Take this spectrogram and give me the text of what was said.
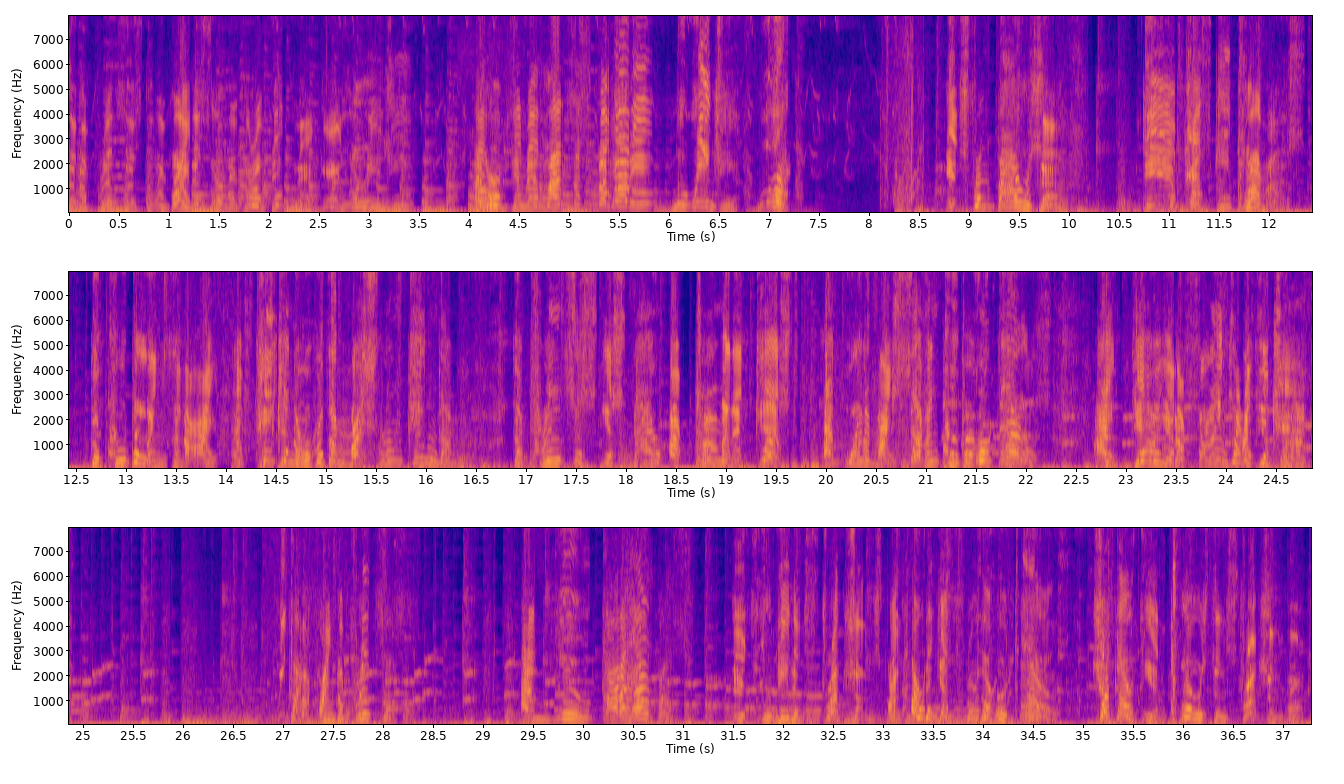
to the princess to invite us over for a picnic, eh, Luigi? I hope you made lots of spaghetti. Luigi, look! It's from Bowser. Dear pesky plumbers, The Koopalings and I have taken over the Mushroom Kingdom. the princess is now a permanent guest at one of my seven Koopa hotels. I dare you to find her if you can gotta find the princess. And you gotta help us. If you need instructions on how to get through the hotel, check out the enclosed instruction book.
